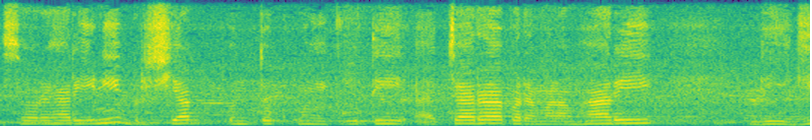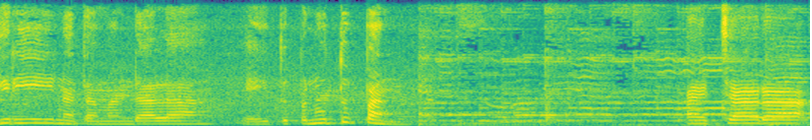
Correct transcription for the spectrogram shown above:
sore hari ini bersiap untuk mengikuti acara pada malam hari di Giri Nata Mandala yaitu penutupan acara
